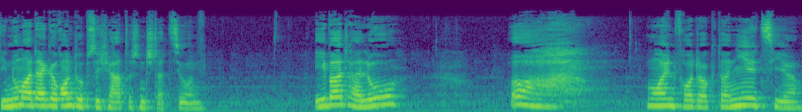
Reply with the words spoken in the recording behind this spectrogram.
Die Nummer der Gerontopsychiatrischen Station. Ebert, hallo? Oh, moin, Frau Dr. Nils hier.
